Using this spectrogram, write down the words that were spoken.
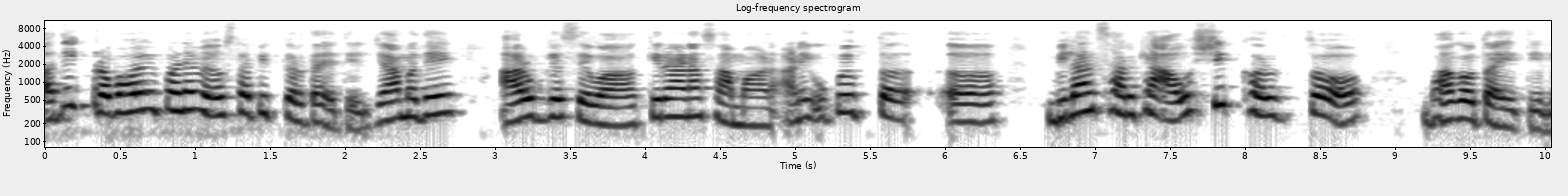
अधिक प्रभावीपणे व्यवस्थापित करता येतील. ज्यामध्ये आरोग्य सेवा किराणा सामान आणि उपयुक्त बिलांसारख्या आवश्यक खर्च भागवता येतील.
